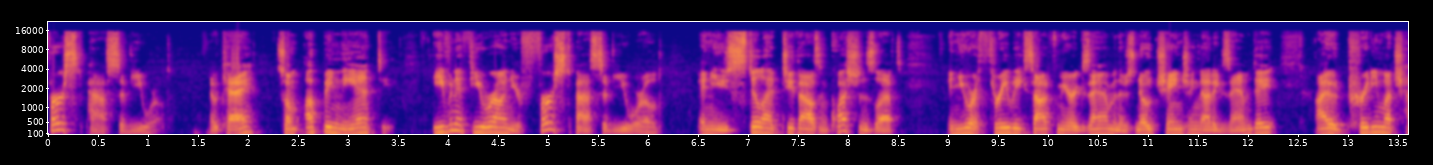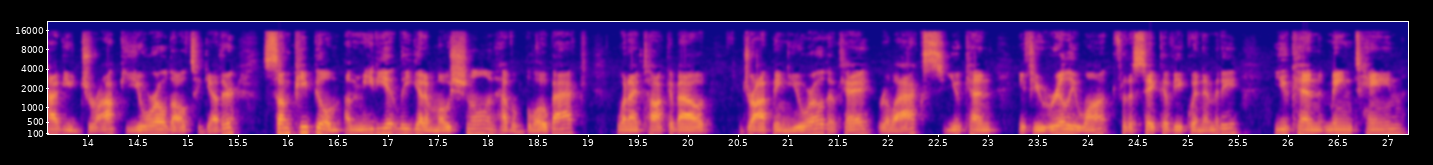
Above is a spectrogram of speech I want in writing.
first pass of UWorld. Okay? So I'm upping the ante. Even if you were on your first pass of UWorld and you still had 2,000 questions left, and you are three weeks out from your exam and there's no changing that exam date, I would pretty much have you drop UWorld altogether. Some people immediately get emotional and have a blowback when I talk about dropping UWorld. Okay, relax. You can, if you really want, for the sake of equanimity, you can maintain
